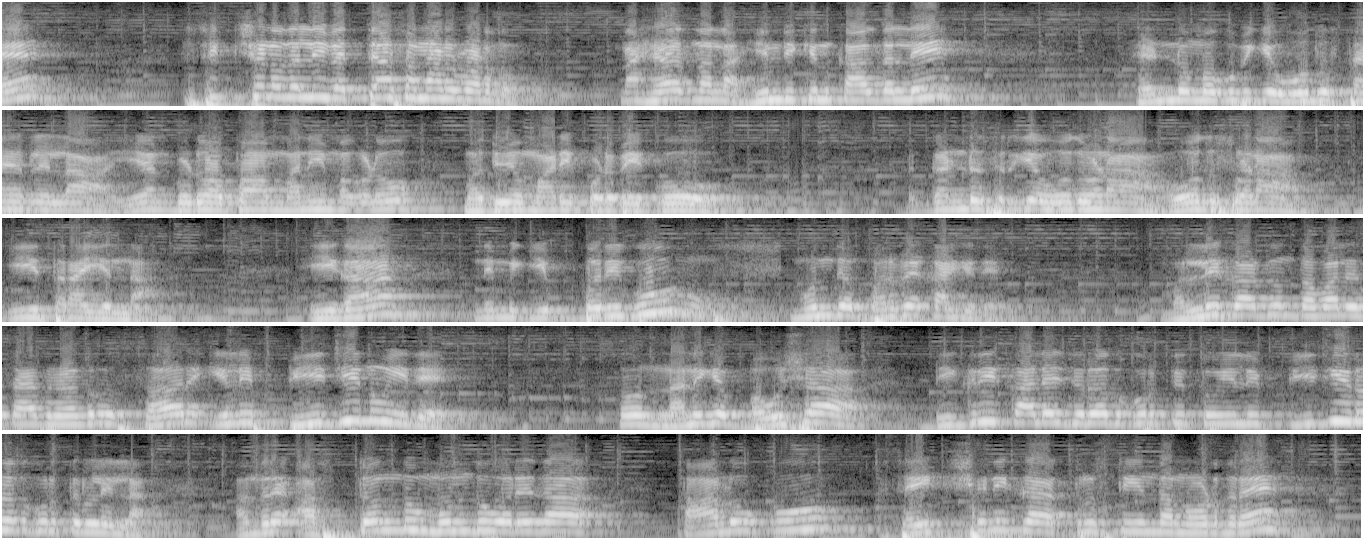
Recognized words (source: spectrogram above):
ಶಿಕ್ಷಣದಲ್ಲಿ ವ್ಯತ್ಯಾಸ ಮಾಡಬಾರ್ದು. ನಾ ಹೇಳ್ದನಲ್ಲ, ಹಿಂದಿಕಿನ ಕಾಲದಲ್ಲಿ ಹೆಣ್ಣು ಮಗುವಿಗೆ ಓದಿಸ್ತಾ ಇರಲಿಲ್ಲ. ಏನು ಬಿಡುವಪ್ಪ, ಮನೆ ಮಗಳು ಮದುವೆ ಮಾಡಿ ಕೊಡಬೇಕು. ಗಂಡಸರಿಗೆ ಓದೋಣ, ಓದಿಸೋಣ, ಈ ಥರ ಇಲ್ಲ. ಈಗ ನಿಮಗಿಬ್ಬರಿಗೂ ಮುಂದೆ ಬರಬೇಕಾಗಿದೆ. ಮಲ್ಲಿಕಾರ್ಜುನ್ ತವಾಲಿ ಸಾಹೇಬ್ರು ಹೇಳಿದ್ರು, ಸರ್, ಇಲ್ಲಿ ಪಿ ಜಿನೂ ಇದೆ. ಸೊ ನನಗೆ ಬಹುಶಃ ಡಿಗ್ರಿ ಕಾಲೇಜ್ ಇರೋದು ಗುರುತಿತ್ತು, ಇಲ್ಲಿ ಪಿ ಜಿ ಇರೋದು ಗುರುತಿರಲಿಲ್ಲ. ಅಂದರೆ ಅಷ್ಟೊಂದು ಮುಂದುವರಿದ ತಾಲೂಕು ಶೈಕ್ಷಣಿಕ ದೃಷ್ಟಿಯಿಂದ ನೋಡಿದ್ರೆ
